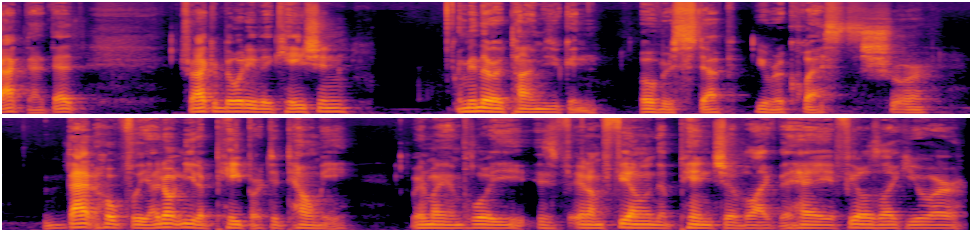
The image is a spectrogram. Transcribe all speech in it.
track that that trackability of vacation i mean there are times you can overstep your requests Sure. that hopefully I don't need a paper to tell me when my employee is and I'm feeling the pinch of like the hey, it feels like you are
